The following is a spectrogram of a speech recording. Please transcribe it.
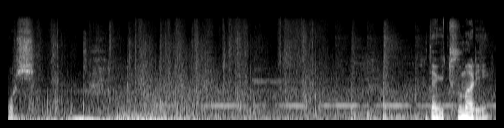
오씨. 일단 여기 두 마리.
